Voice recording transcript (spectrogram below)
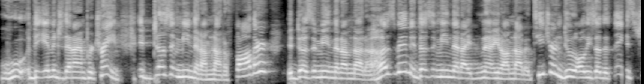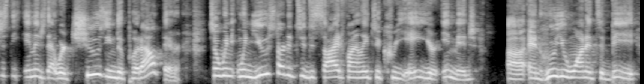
who the image that I'm portraying. It doesn't mean that I'm not a father. It doesn't mean that I'm not a husband. It doesn't mean that I, you know, I'm not a teacher and do all these other things. It's just the image that we're choosing to put out there. So when, when you started to decide finally to create your image, uh, and who you wanted to be,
